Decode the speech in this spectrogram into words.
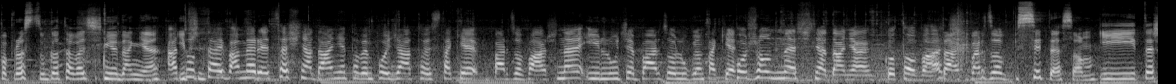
po prostu gotować śniadanie. A I przy- tutaj w Ameryce śniadanie, to bym powiedziała, to jest takie bardzo ważne i ludzie bardzo lubią takie porządne śniadania gotować. Tak, bardzo syte są. I też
